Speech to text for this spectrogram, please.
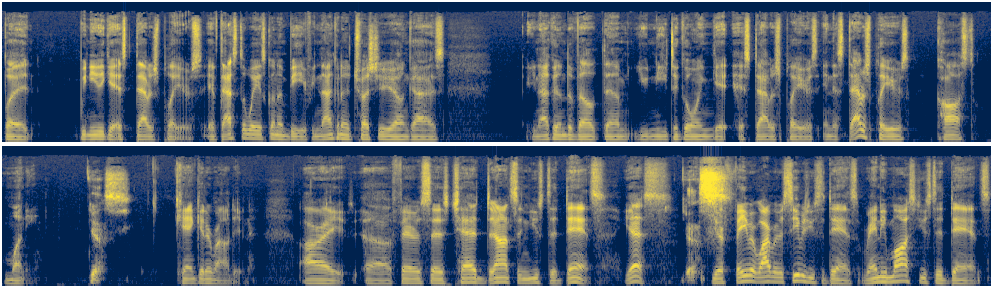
But we need to get established players. If that's the way it's going to be, if you're not going to trust your young guys, you're not going to develop them. You need to go and get established players, and established players cost money. yes. Can't get around it. All right. Uh, Ferris says Chad Johnson used to dance. Yes. Yes. Your favorite wide receivers used to dance. Randy Moss used to dance.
